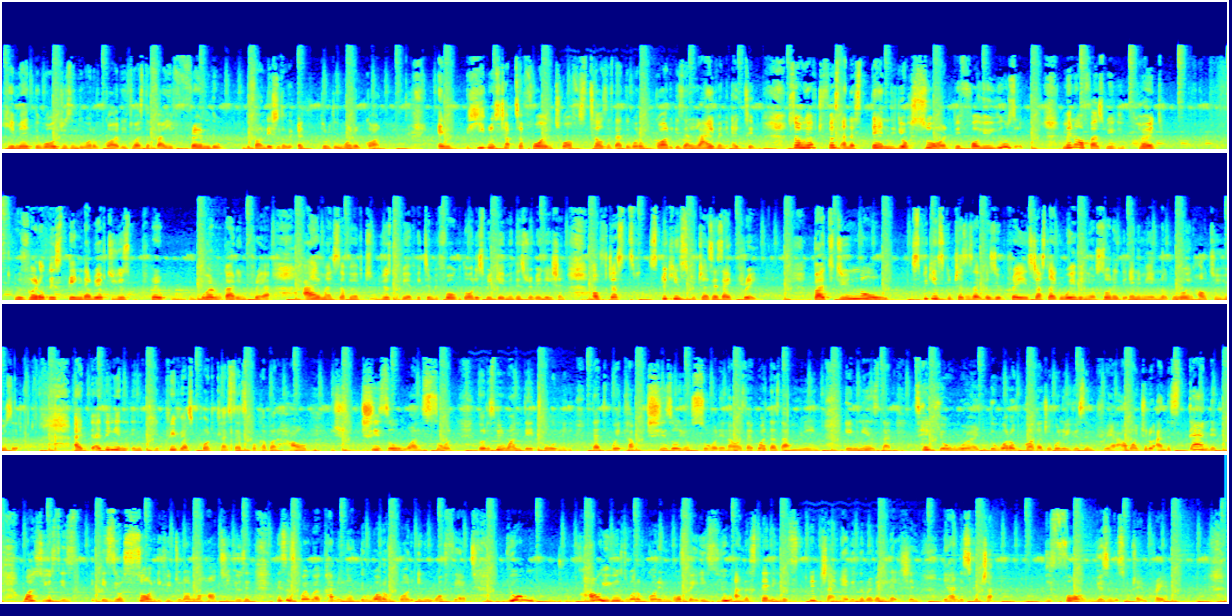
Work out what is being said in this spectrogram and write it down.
He made the world using the word of god. It was the fire. He framed the, the foundations of the earth through the word of god. And Hebrews chapter 4 and 12 tells us that the word of God is alive and active. So we have to first understand your sword before you use it. Many of us we've heard we've heard of this thing that we have to use pray, word of God in prayer. I myself have to, used to be a victim before the Holy Spirit gave me this revelation of just speaking scriptures as I pray. But do you know speaking scriptures as, as you pray is just like waving your sword at the enemy and not knowing how to use it. I, I think in, in previous podcasts I spoke about how you should chisel one sword. The Holy Spirit one day told me that wake up, chisel your sword, and I was like, what does that mean? It means that take your word, the word of God that you're going to use in prayer. I want you to understand it. What's used is is your sword if you do not know how to use it. This is where we're coming on the word of God in warfare. You how you use the word of God in warfare is you understanding the scripture and having the revelation behind the scripture before using the scripture in prayer.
